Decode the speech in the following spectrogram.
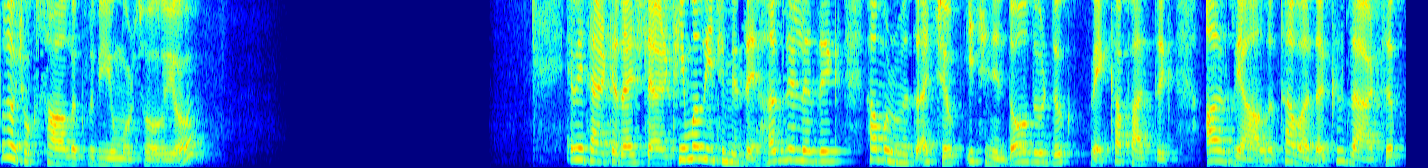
Bu da çok sağlıklı bir yumurta oluyor. Evet arkadaşlar kıymalı içimizi hazırladık. Hamurumuzu açıp içini doldurduk ve kapattık. Az yağlı tavada kızartıp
